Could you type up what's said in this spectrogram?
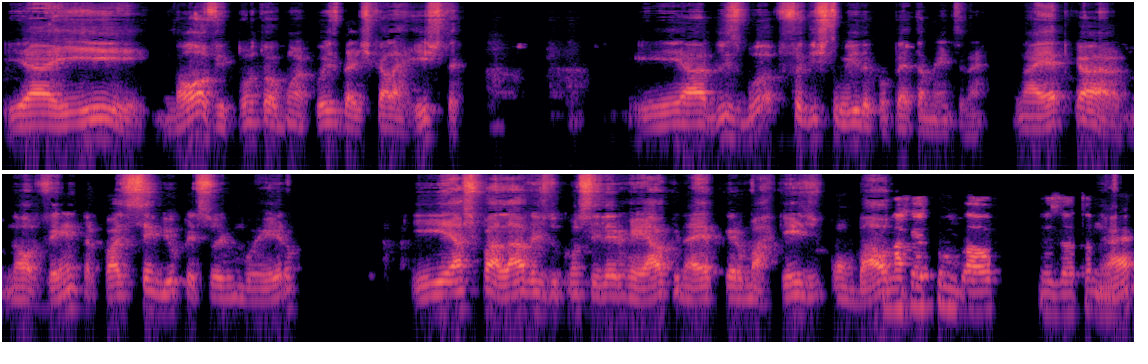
E aí, nove ponto alguma coisa da escala Richter, e a Lisboa foi destruída completamente, né? Na época, 90, quase 100 mil pessoas morreram. E as palavras do conselheiro real, que na época era o Marquês de Pombal. Marquês de Pombal, exatamente. Né?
